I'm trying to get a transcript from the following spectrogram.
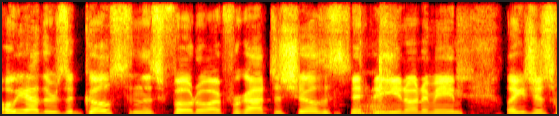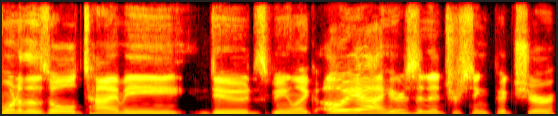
Oh yeah, there's a ghost in this photo. I forgot to show this." you know what I mean? Like it's just one of those old timey dudes being like, "Oh yeah, here's an interesting picture."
